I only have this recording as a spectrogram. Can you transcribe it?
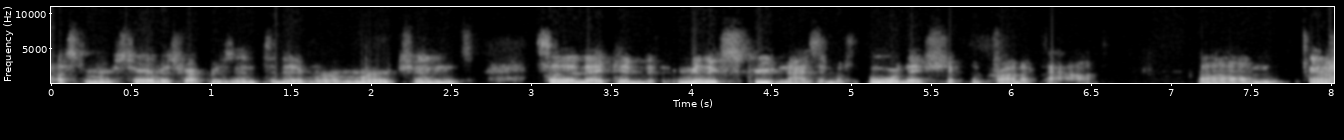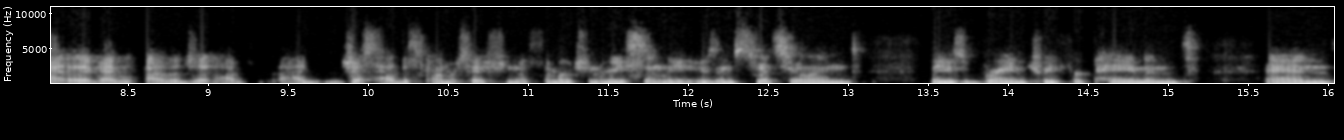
customer service representative or a merchant so that they could really scrutinize it before they ship the product out. Um, and I like I, I legit have had just had this conversation with the merchant recently who's in Switzerland. They use Braintree for payment, and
